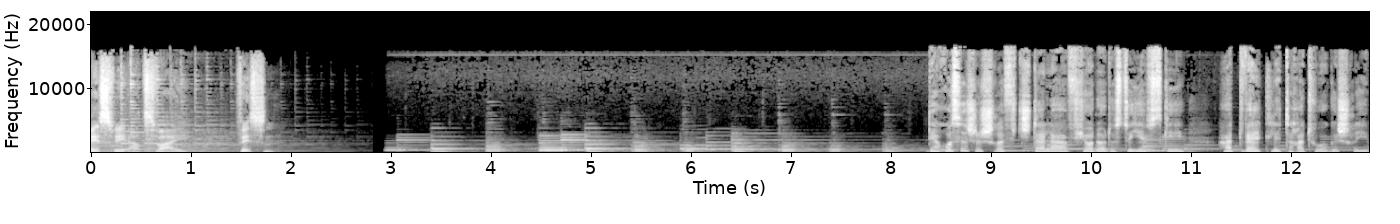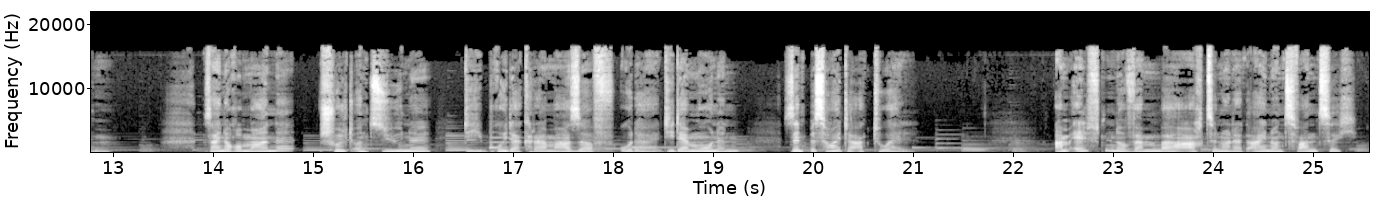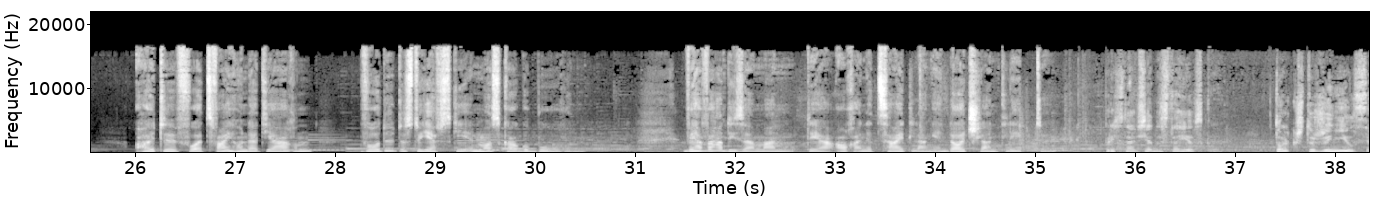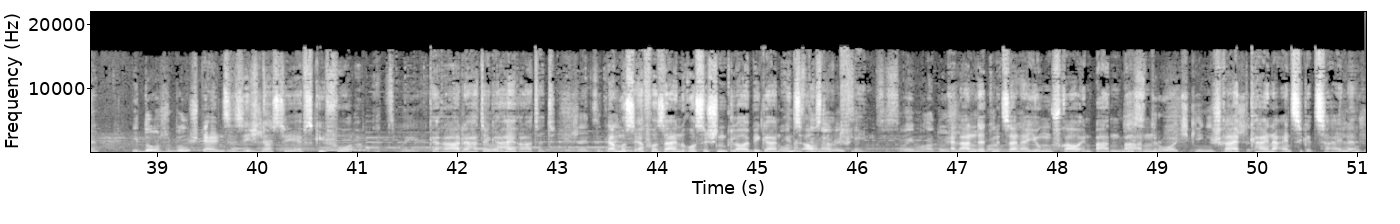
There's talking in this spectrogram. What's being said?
SWR 2 Wissen Der russische Schriftsteller Fjodor Dostojewski hat Weltliteratur geschrieben. Seine Romane Schuld und Sühne, Die Brüder Karamasow oder Die Dämonen sind bis heute aktuell. Am 11. November 1821, heute vor 200 Jahren, wurde Dostoevsky in Moskau geboren. Wer war dieser Mann, der auch eine Zeit lang in Deutschland lebte? Stellen Sie sich Dostoevsky vor. Gerade hat er geheiratet. Da muss er vor seinen russischen Gläubigern ins Ausland fliehen. Er landet mit seiner jungen Frau in Baden-Baden, schreibt keine einzige Zeile,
